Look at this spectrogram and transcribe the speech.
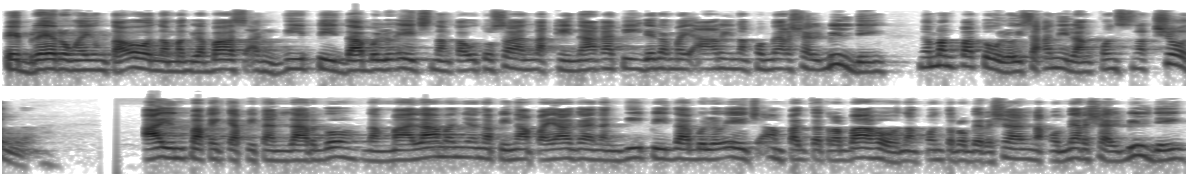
Pebrero ngayong taon na maglabas ang DPWH ng kautusan na kinakatigan ng may-ari ng commercial building na magpatuloy sa kanilang konstruksyon. Ayon pa kay Kapitan Largo, nang malaman niya na pinapayagan ng DPWH ang pagtatrabaho ng kontrobersyal na commercial building,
